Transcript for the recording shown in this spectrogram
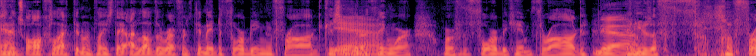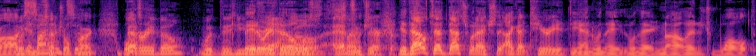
and it's all collected in one place. They, I love the reference they made to Thor being a frog because he did a thing where where Thor became Throg, Yeah. and he was a, f- a frog Was in Simonson Central Park. Walt- Beta Bill? What, did he? Beta Ray Yeah. Bill was That's a Simonson. character. Yeah, that was that, that's what actually I got teary at the end when they when they acknowledged Walt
